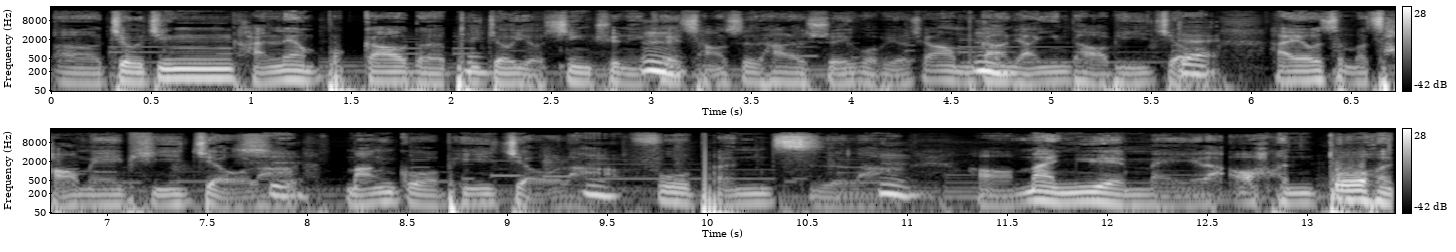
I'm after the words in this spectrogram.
呃，酒精含量不高的啤酒有兴趣，你可以尝试它的水果，比如像我们刚刚讲樱桃啤酒，对，还有什么草莓啤酒啦、芒果啤酒啦、覆盆子啦，好蔓越莓啦，哦，很多很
